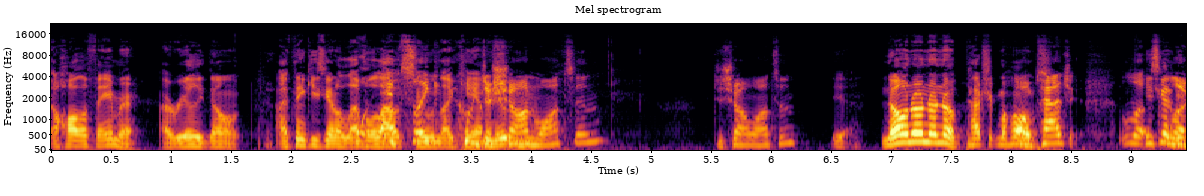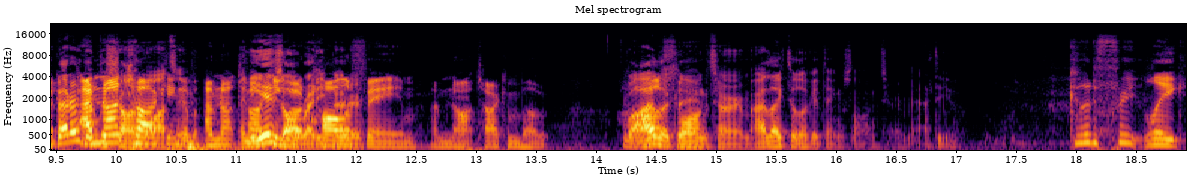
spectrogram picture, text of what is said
a Hall of Famer. I really don't. I think he's going to level Well, out soon, like, like who, Cam Deshaun Newton. Watson. Deshaun Watson. Yeah. No, no, no, no. Patrick oh, Mahomes. Oh, Patrick. Look, He's gonna be better than I'm not Deshaun talking. Watson. ab- I'm not talking about Hall better. of Fame. I'm not talking about. well, Hall I look long term. I like to look at things long term, Matthew. Good for like.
